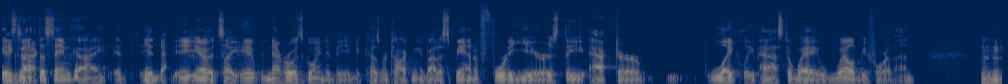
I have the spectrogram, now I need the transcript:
It's exact. not the same guy. It, it yeah. you know, it's like it never was going to be because we're talking about a span of forty years. The actor likely passed away well before then. Mm-hmm.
